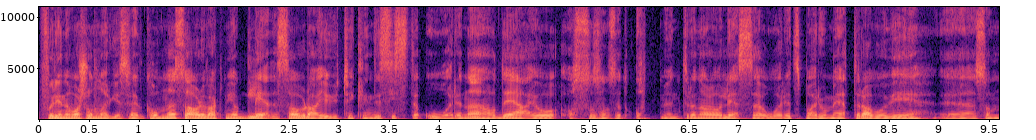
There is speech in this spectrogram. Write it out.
For Innovasjon Norges vedkommende så har det vært mye å glede seg over da, i utviklingen de siste årene. og Det er jo også sånn sett oppmuntrende å lese årets barometer, da, hvor vi eh, som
